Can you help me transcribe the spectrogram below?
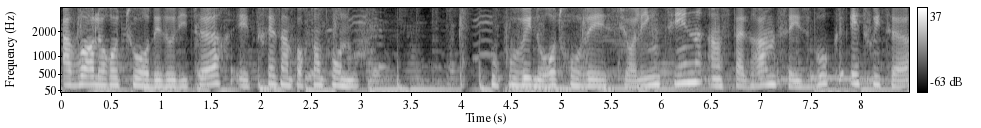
Avoir le retour des auditeurs est très important pour nous. Vous pouvez nous retrouver sur LinkedIn, Instagram, Facebook et Twitter.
